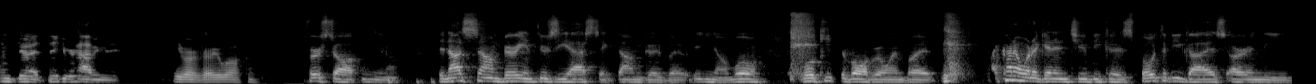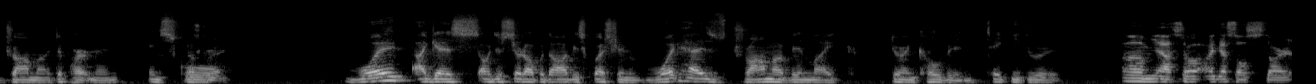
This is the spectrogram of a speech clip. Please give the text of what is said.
I'm good. Thank you for having me. You are very welcome. First off, you know, did not sound very enthusiastic. that I'm good, but you know, we'll we'll keep the ball rolling. But I kind of want to get into because both of you guys are in the drama department in school. What I guess I'll just start off with the obvious question: What has drama been like during COVID? Take me through it. Um, yeah, so I guess I'll start.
